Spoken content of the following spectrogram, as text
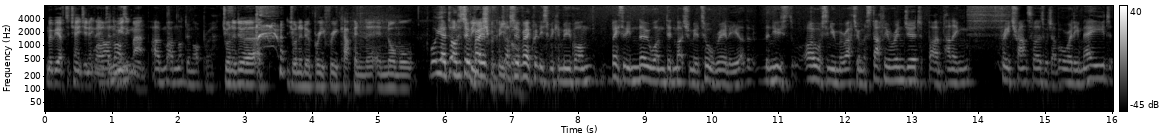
maybe you have to change your nickname Well, to I'm the not- Music Man. I'm, I'm not doing opera. Do you want to do a, a Do you want to do a brief recap in in normal? Well, yeah, I'll just do it Speech very, for I'll just do people. it very quickly so we can move on. Basically, no one did much for me at all, really. Uh, The, the news, I obviously knew Morata and Mustafi were injured, but I'm planning free transfers, which I've already made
